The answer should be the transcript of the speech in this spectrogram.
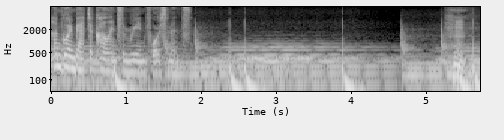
I'm going back to call in some reinforcements. Hmm.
